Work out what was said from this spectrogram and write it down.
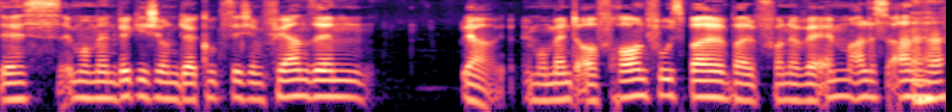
Der ist im Moment wirklich und der guckt sich im Fernsehen, ja, im Moment auch Frauenfußball bei, von der WM alles an. Aha.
